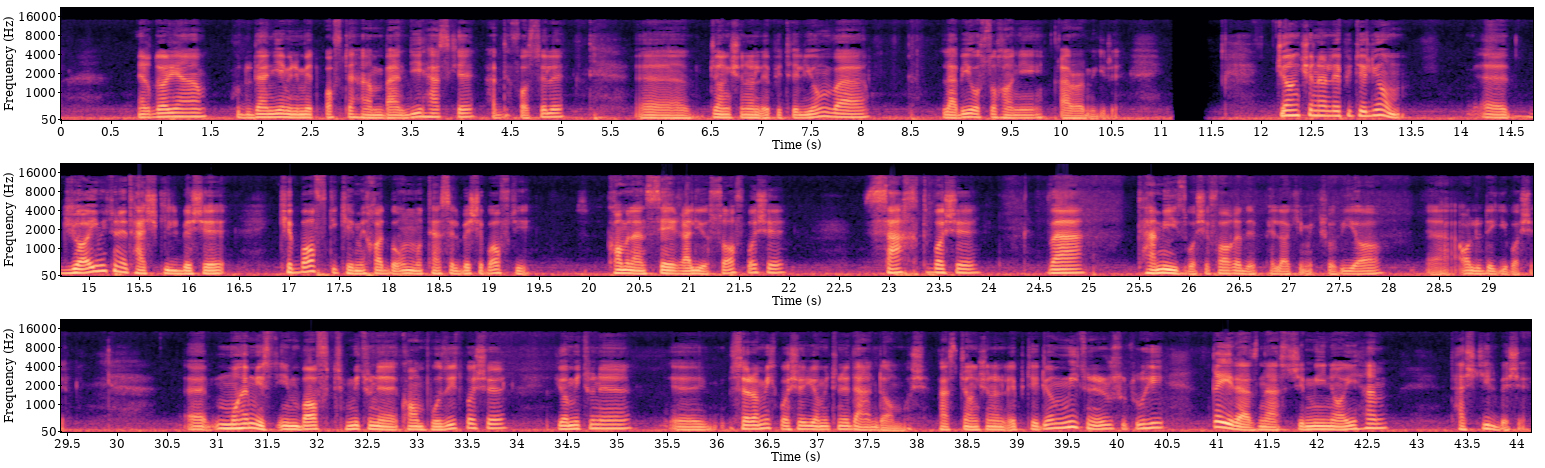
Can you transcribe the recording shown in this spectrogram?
مقداری هم حدودا یه میلیمتر بافت همبندی هست که حد فاصل junctional epithelium و لبه استخوانی قرار می‌گیره. junctional epithelium جایی می‌تونه تشکیل بشه که بافتی که می‌خواد به اون متصل بشه بافتی کاملا صیقلی و صاف باشه سخت باشه و تمیز باشه فاقد پلاک میکروبی یا آلودگی باشه. مهم نیست این بافت می‌تونه کامپوزیت باشه یا می‌تونه سرامیک باشه یا می‌تونه دندان باشه. پس junctional epithelium می‌تونه رو سطوحی غیر از نسج مینایی هم تشکیل بشه.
